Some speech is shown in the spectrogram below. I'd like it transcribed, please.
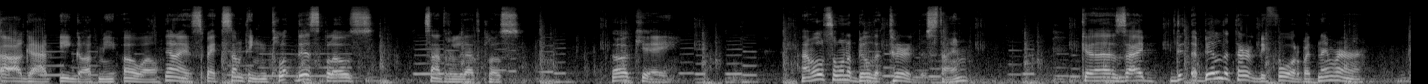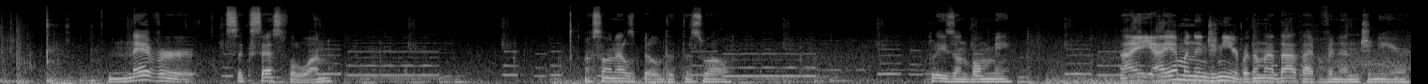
Oh god, he got me. Oh well. Then I expect something clo this close. It's not really that close. Okay. I also want to build a turret this time. Because I, I built a turret before, but never... Never successful one. Oh, someone else built it as well. Please don't bomb me. I, I am an engineer, but I'm not that type of an engineer.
